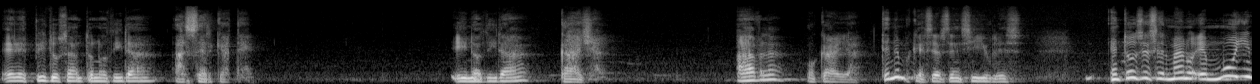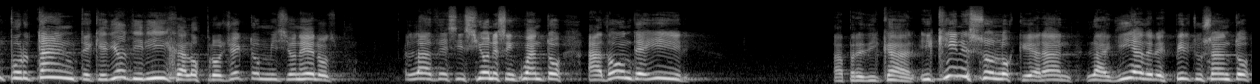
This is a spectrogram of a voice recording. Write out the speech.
El Espíritu Santo nos dirá, acércate. Y nos dirá, calla. Habla o calla. Tenemos que ser sensibles. Entonces, hermano, es muy importante que Dios dirija los proyectos misioneros, las decisiones en cuanto a dónde ir a predicar. ¿Y quiénes son los que harán? La guía del Espíritu Santo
